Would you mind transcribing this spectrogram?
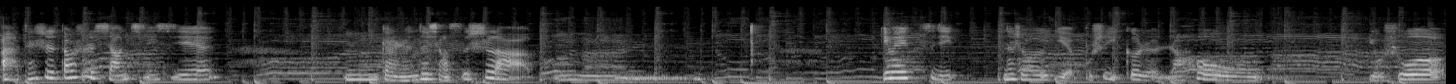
啊，但是倒是想起一些嗯感人的小私事啦，嗯，因为自己。那时候也不是一个人，然后有说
